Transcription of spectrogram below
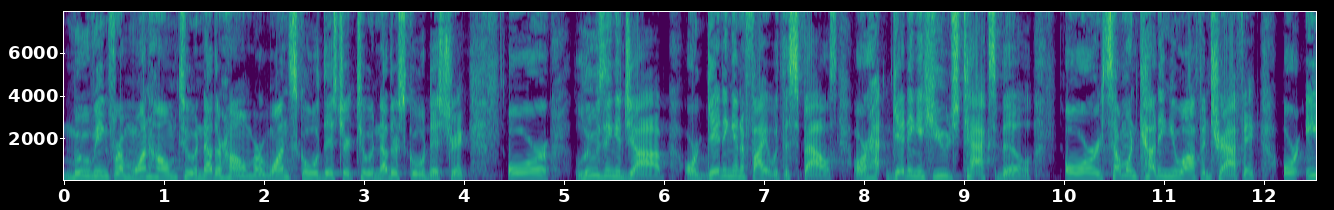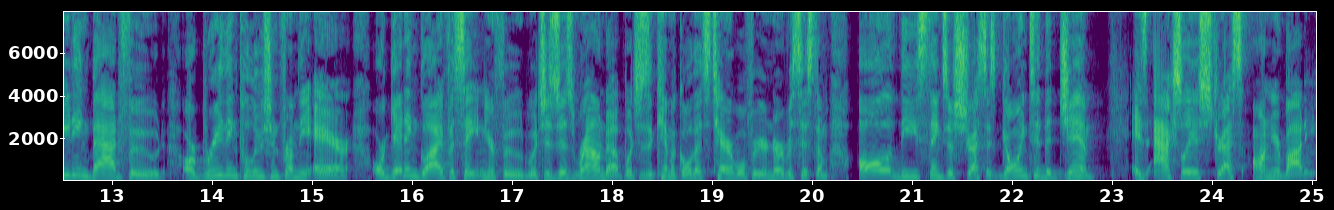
moving from one home to another home or one school district to another school district or losing a job or getting in a fight with a spouse or ha- getting a huge tax bill or someone cutting you off in traffic or eating bad food or breathing pollution from the air or getting glyphosate in your food, which is just Roundup, which is a chemical that's terrible for your nervous system. All of these things are stresses. Going to the gym is actually a stress on your body.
